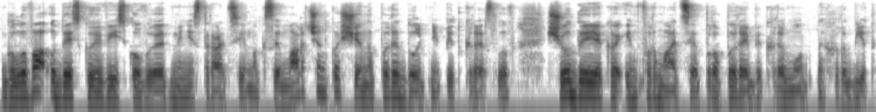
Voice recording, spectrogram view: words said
Голова Одеської військової адміністрації Максим Марченко ще напередодні підкреслив, що деяка інформація про перебіг ремонтних робіт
